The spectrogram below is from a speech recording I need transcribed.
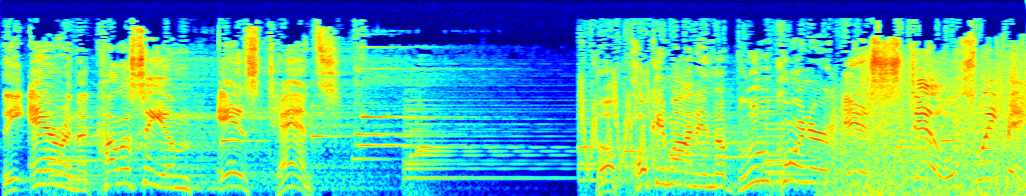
The air in the Colosseum is tense. The Pokemon in the blue corner is still sleeping.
